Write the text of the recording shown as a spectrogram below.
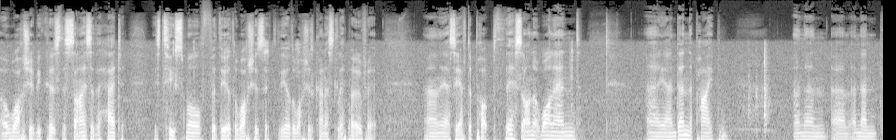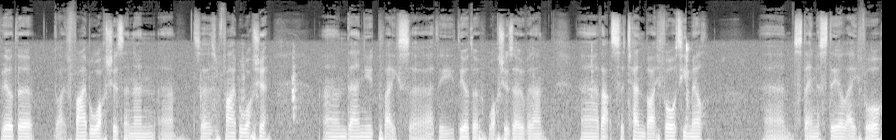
a washer because the size of the head is too small for the other washers, the other washers kind of slip over it. And yeah, so you have to pop this on at one end, uh, yeah, and then the pipe, and then um, and then the other like fibre washers, and then uh, so there's a fibre washer, and then you'd place uh, the the other washers over then. Uh, that's a 10 by 40 mil um, stainless steel A4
